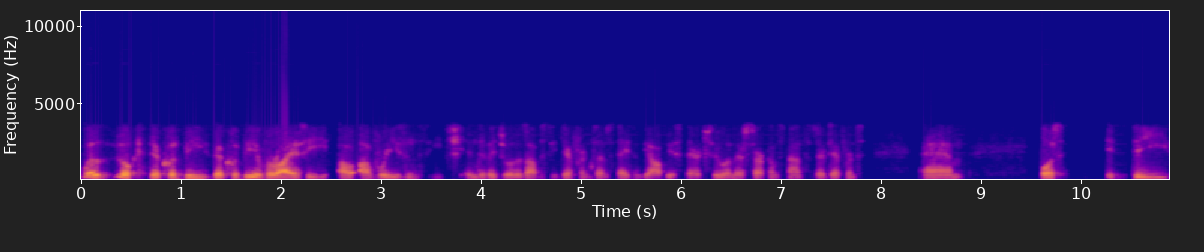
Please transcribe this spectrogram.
Well, look, there could be there could be a variety of, of reasons. Each individual is obviously different. I'm stating the obvious there too, and their circumstances are different. Um, but it, the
